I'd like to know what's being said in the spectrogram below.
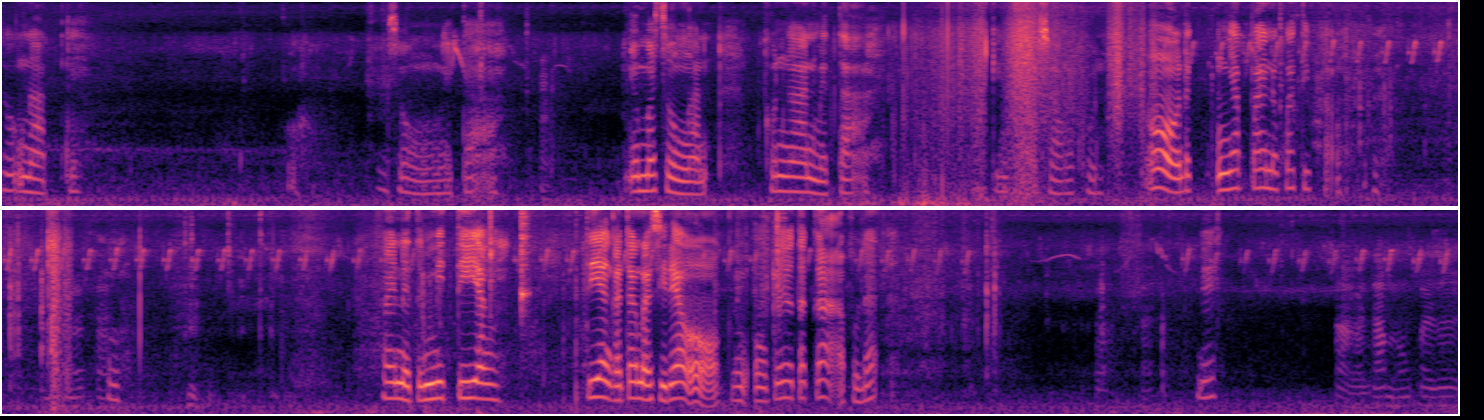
ลูกนัดดิโอ้มาส่งเมตตาเดี๋ยวมาส่งงานคนงานเมตตา กินข้าวสองคนอ๋อเด็กยับไปนะก็ติบเขาวให้เนี่ยจะมีเตียง เตียงกับจังไหนสีแดงออกออกไปเอาตะกร้าพุ่นแหล้วเด้อ่าก็ดำลงไปเลย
